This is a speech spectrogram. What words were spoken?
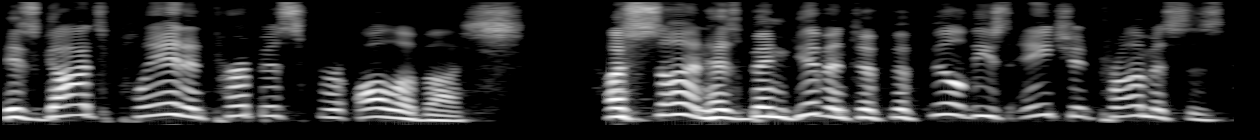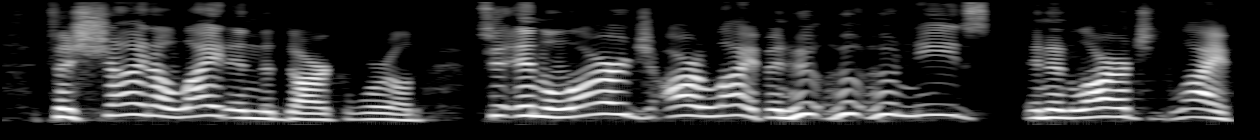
is God's plan and purpose for all of us. A son has been given to fulfill these ancient promises, to shine a light in the dark world, to enlarge our life. And who, who, who needs an enlarged life?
